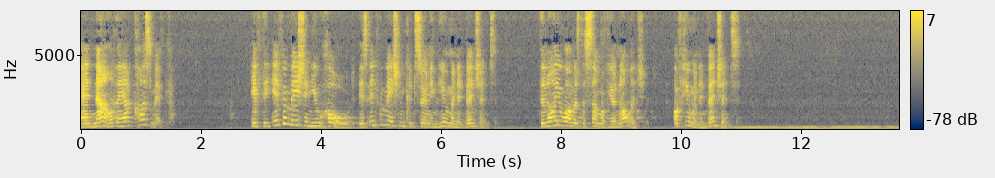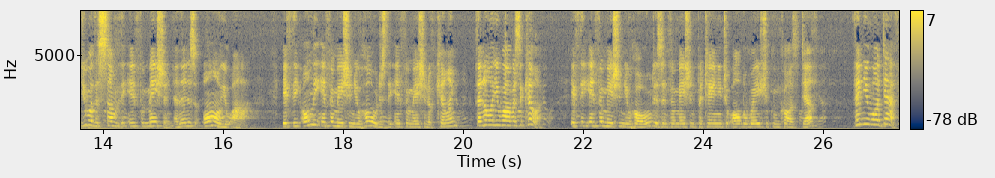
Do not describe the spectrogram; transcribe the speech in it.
And now they are cosmic. If the information you hold is information concerning human inventions, then all you are is the sum of your knowledge of human inventions. You are the sum of the information, and that is all you are. If the only information you hold is the information of killing, then all you are is a killer. If the information you hold is information pertaining to all the ways you can cause death, then you are death.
